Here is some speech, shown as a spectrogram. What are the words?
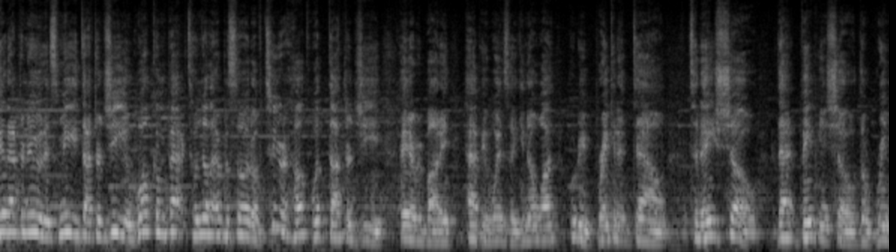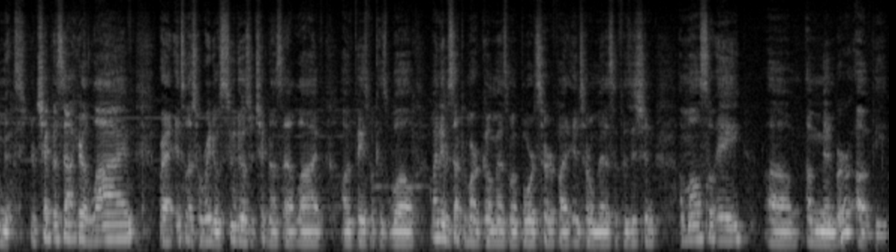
Good afternoon. It's me, Dr. G, and welcome back to another episode of To Your Health with Dr. G. Hey, everybody. Happy Wednesday. You know what? We're going to be breaking it down. Today's show, that vaping show, the remix. You're checking us out here live. We're at Intellectual Radio Studios. You're checking us out live on Facebook as well. My name is Dr. Mark Gomez. I'm a board certified internal medicine physician. I'm also a, um, a member of the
